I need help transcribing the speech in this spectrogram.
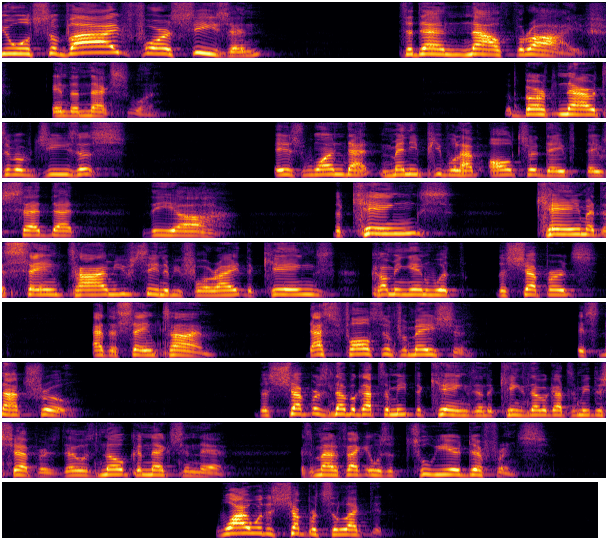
You will survive for a season to then now thrive in the next one. The birth narrative of Jesus is one that many people have altered. They've, they've said that the, uh, the kings came at the same time. You've seen it before, right? The kings coming in with the shepherds at the same time. That's false information. It's not true. The shepherds never got to meet the kings, and the kings never got to meet the shepherds. There was no connection there. As a matter of fact, it was a two year difference. Why were the shepherds selected?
